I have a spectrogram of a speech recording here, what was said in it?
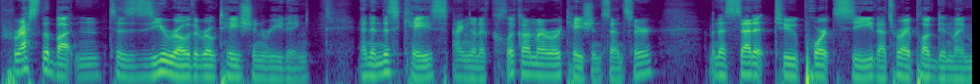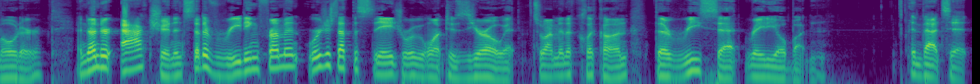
press the button to zero the rotation reading. And in this case, I'm going to click on my rotation sensor. I'm going to set it to port C. That's where I plugged in my motor. And under action, instead of reading from it, we're just at the stage where we want to zero it. So I'm going to click on the reset radio button. And that's it.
